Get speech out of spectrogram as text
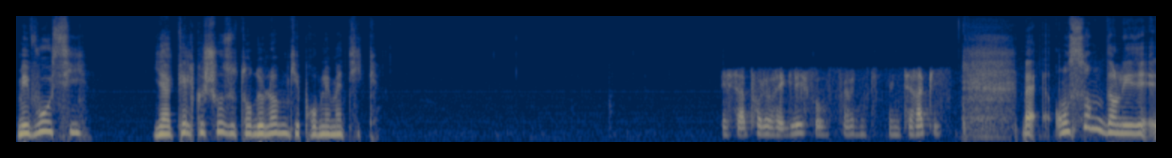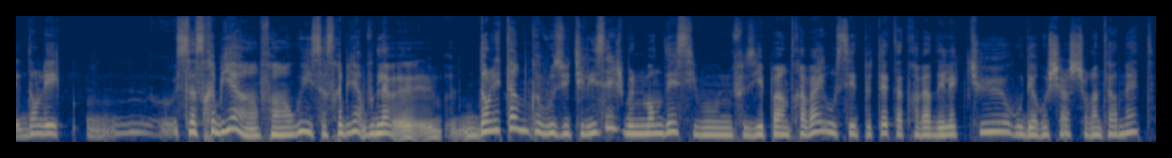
Mais vous aussi, il y a quelque chose autour de l'homme qui est problématique. Et ça, pour le régler, il faut faire une, thérapie. Ben, on sent que dans les, dans les, ça serait bien. Hein. Enfin, oui, ça serait bien. Vous, euh, dans les termes que vous utilisez, je me demandais si vous ne faisiez pas un travail ou c'est peut-être à travers des lectures ou des recherches sur Internet.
